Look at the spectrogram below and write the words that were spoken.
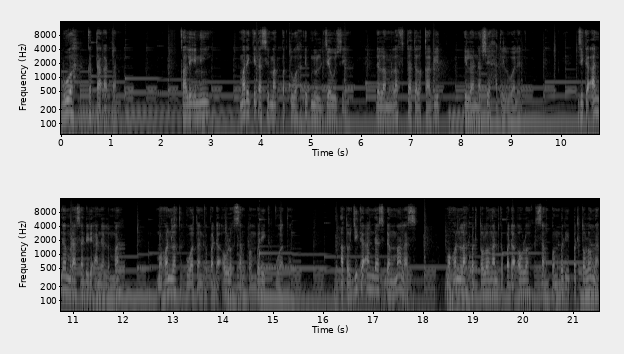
Buah ketaatan. Kali ini mari kita simak petuah Ibnul Jauzi dalam Laftatul Qabid ila Nasihatil Walid. Jika Anda merasa diri Anda lemah, mohonlah kekuatan kepada Allah Sang Pemberi kekuatan. Atau jika Anda sedang malas, mohonlah pertolongan kepada Allah Sang Pemberi pertolongan.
